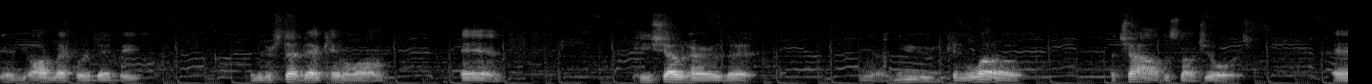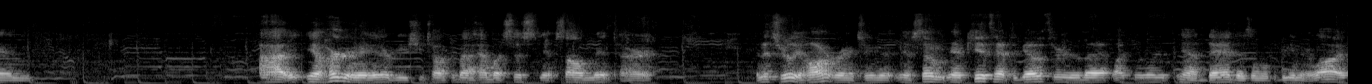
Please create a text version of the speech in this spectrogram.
you know you automatically were a deadbeat. And then her stepdad came along, and he showed her that you know you can love a child that's not yours. And I, you know, heard her in an interview. She talked about how much this you know, song meant to her, and it's really heart wrenching that you know some you know, kids have to go through that, like you know, dad doesn't want to be in their life.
